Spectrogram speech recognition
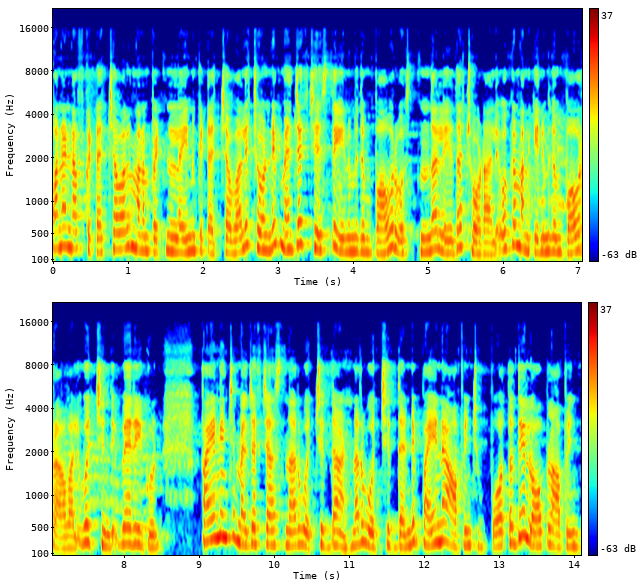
వన్ అండ్ హాఫ్కి టచ్ అవ్వాలి. మనం పెట్టిన లైన్కి టచ్ అవ్వాలి. చూడండి. మెజర్ చేస్తే ఎనిమిది పవర్ వస్తుందా లేదా చూడాలి. ఓకే? మనకి ఎనిమిది పవర్ రావాలి. వచ్చింది. వెరీ గుడ్ పైనుంచి మెజర్ చేస్తున్నారు వచ్చిద్దా అంటున్నారు వచ్చిద్దండి. పైన హాఫ్ ఇంచ్ పోతుంది లోపల హాఫ్ ఇంచ్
